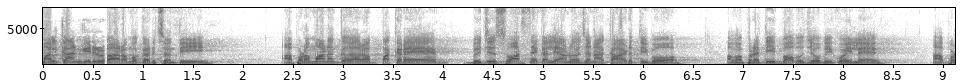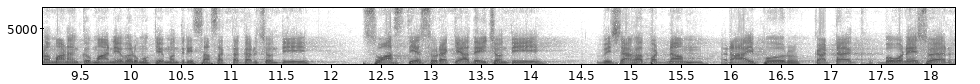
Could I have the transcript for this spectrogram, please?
मलकानगिरी आरंभ कर आपण मानकर पकरे बिजु स्वास्थ्य कल्याण योजना कार्ड थीबो आम प्रदीप बाबू जो भी कहले आपण मानक मान्यवर मुख्यमंत्री सशक्त कर स्वास्थ्य सुरक्षा दे विशाखापट्टनम रायपुर कटक भुवनेश्वर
